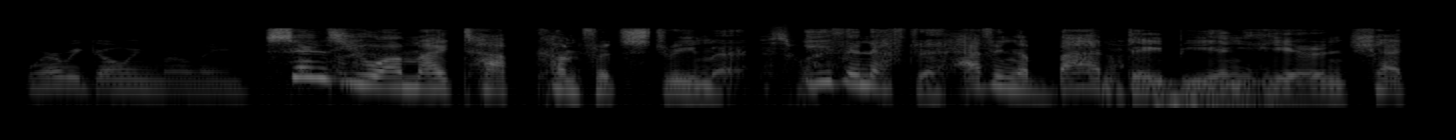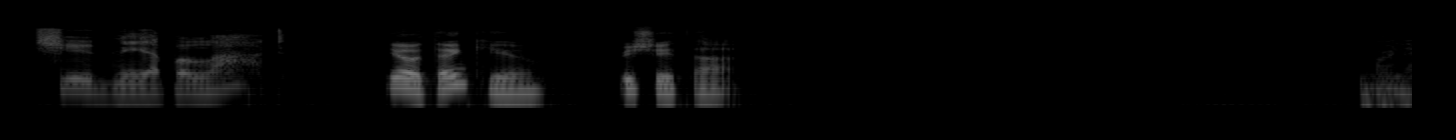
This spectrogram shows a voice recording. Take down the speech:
Where are we going, Merlene? Since you are my top comfort streamer, even after having a bad day being here and chat cheered me up a lot. Yo, thank you. Appreciate that. Or now.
